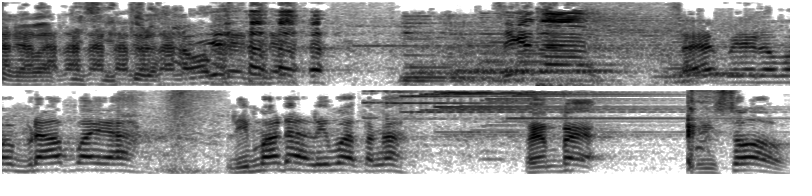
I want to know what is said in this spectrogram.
Lewat situ lah. Oke, udah. Sikatang. Saya pilih nomor berapa ya? Lima dah, lima tengah. Pempek. Risol.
